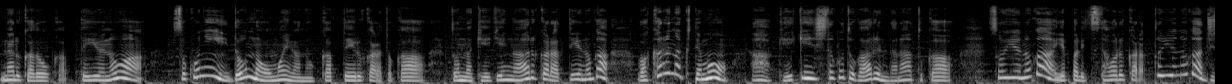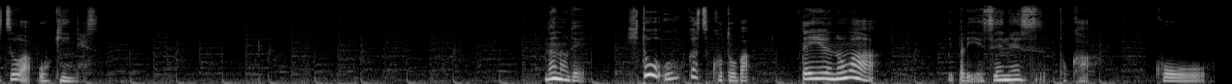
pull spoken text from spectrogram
なるかどうかっていうのはそこにどんな思いが乗っかっているからとかどんな経験があるからっていうのが分からなくてもああ経験したことがあるんだなとかそういうのがやっぱり伝わるからというのが実は大きいんです。なので人を動かす言葉っていうのはやっぱり SNS とかこう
